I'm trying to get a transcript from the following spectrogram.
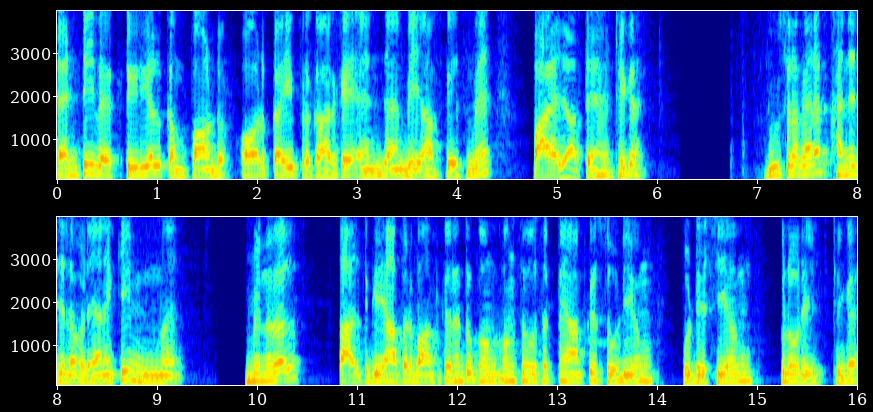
एंटीबैक्टीरियल कंपाउंड और कई प्रकार के एंजाइम भी आपके इसमें पाए जाते हैं, ठीक है? दूसरा कह रहा है खनिज लवण, यानी कि मिनरल साल्ट की यहाँ पर बात करें तो कौन कौन से हो सकते हैं आपके? सोडियम, पोटेशियम, क्लोरीन, ठीक है?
